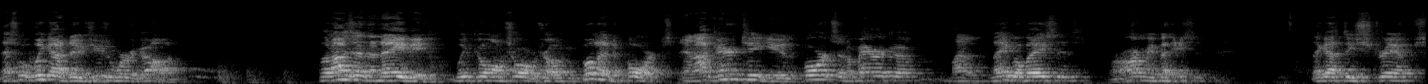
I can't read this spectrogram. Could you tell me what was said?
That's what we got to do is use the Word of God. When I was in the Navy, we'd go on shore patrol. We pull into ports, and I guarantee you, the ports in America, my naval bases or army bases, they got these strips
